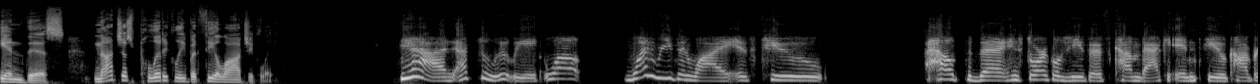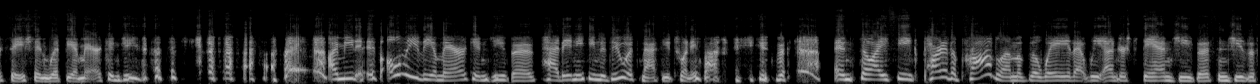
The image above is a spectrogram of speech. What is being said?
in this, not just politically, but theologically. Yeah, absolutely. Well, one reason why is to help the historical Jesus come back into conversation with the American Jesus. I mean, if only the American Jesus had anything to do with Matthew 25. and so I think part of the problem of the way that we understand Jesus and Jesus'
